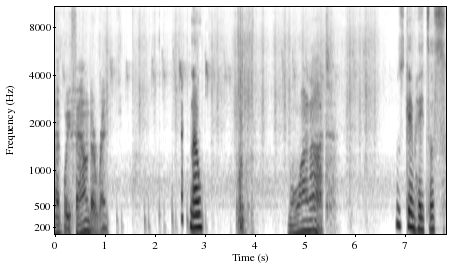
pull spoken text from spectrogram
Have we found a wrench? No, Well, why not? this game hates us.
